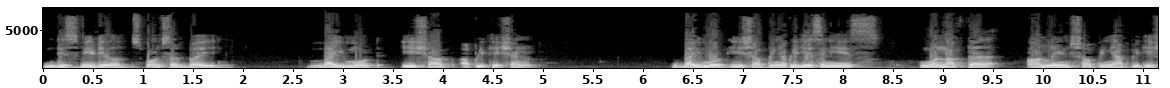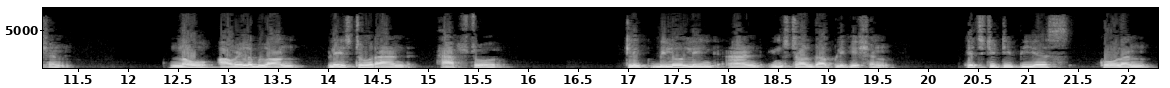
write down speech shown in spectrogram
This video sponsored by BuyMode eShop application. BuyMode eShopping application is one of the online shopping application now available on Play Store and App Store. Click below link and install the application. https colon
